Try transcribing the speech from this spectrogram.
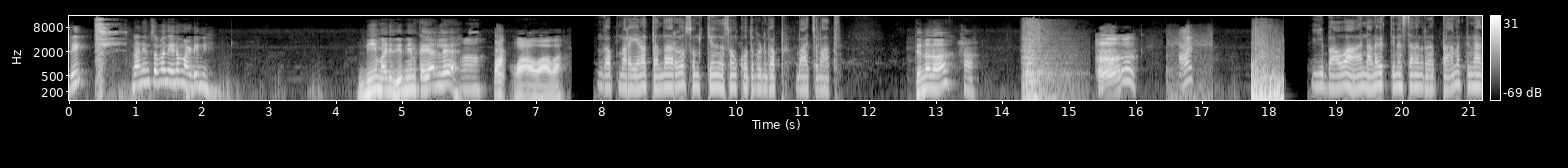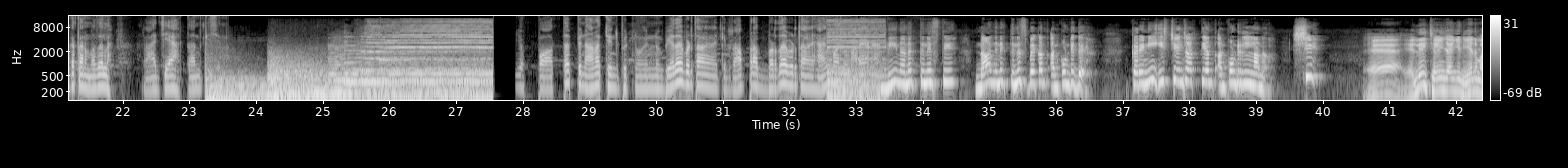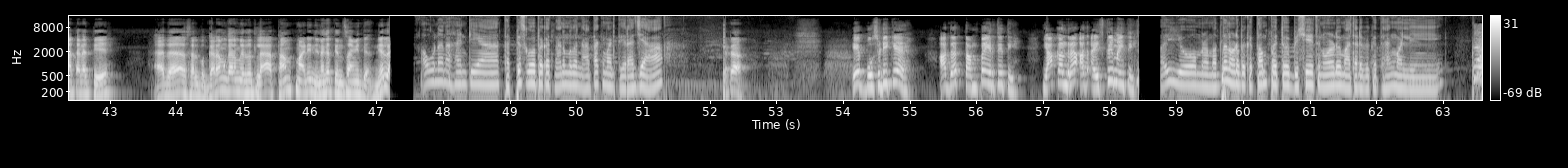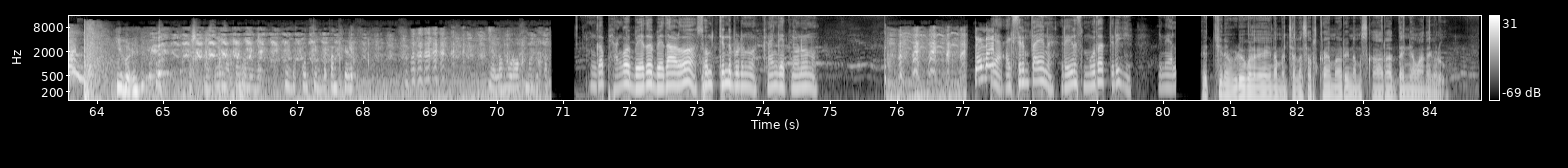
ರೀ ನಾನು ನಿಮ್ ಸಂಬಂಧ ಏನೋ ಮಾಡೀನಿ. ನೀ ಮಾಡಿದಿ ನಿನ್ ಕೈಯಾರ್ಲೆ? ಹಾ. ವಾ ವಾ ವಾ. ಗಪ್ ಮರ ಏನೋ ತಂದಾರು ಸುಮ್ ತಿಂದ ಸುಮ್ ಕೂತ್ ಬಿಡು ಗಪ್ ಬಾ ಚಲೋ ಆತ್. ತಿನ್ನೋಣ ಹಾ. ಈ ಬಾವ ನನಗೆ ತಿನ್ನಿಸ್ತಾನಂದ್ರ ತಾನ ತಿನ್ನಾಕತ್ತಾನ ಮೊದಲ. ರಾಜ್ಯ ತಂದ್ ಕಿಸಿನ ತಿಂದ್ಬಿಟ್ನು ಇನ್ನು ಬೇರೆ ಬಿಡ್ತಾ ರಾಪ್ ರಾಪ್ ಬಡ್ದ ಬಿಡ್ತಾನೆ ಹ್ಯಾಂಗ್ ಮಾಡ್ಲು ಮಾರಾಯಣ ನೀ ನನಗ್ ತಿನ್ನಿಸ್ತಿ ನಾ ನಿನಗ್ ತಿನ್ನಿಸ್ಬೇಕಂತ ಅನ್ಕೊಂಡಿದ್ದೆ. ಕರೆ ನೀ ಇಷ್ಟ್ ಚೇಂಜ್ ಆಗ್ತಿ ಅಂತ ಅನ್ಕೊಂಡಿರ್ಲಿಲ್ಲ ನಾನು. ಶಿ ಏ ಎಲ್ಲಿ ಚೇಂಜ್ ಆಗಿ ಏನು ಮಾತಾಡತ್ತಿ? ಅದ ಸ್ವಲ್ಪ ಗರಂ ಗರಂ ಇರುತ್ತಲ್ಲ ತಂಪ್ ಮಾಡಿ ನಿನಗ ತಿನ್ಸಾಮಿದ್ದೆ. ನಿಲ್ಲ. ಅವು ನನ್ನ ಹೆಂಡತಿಯ ತಪ್ಪಿಸ್ಕೋಬೇಕಂತ ನಾನು ಮೊದಲು ನಾಟಕ ಮಾಡ್ತೀಯ ರಾಜ್ಯಾ. ಆಟ? ಏ ಬೋಸಡಿಕೆ ಅದ ತಂಪ ಇರ್ತೈತಿ. ಯಾಕಂದ್ರ ಅದ್ ಐಸ್ ಕ್ರೀಮ್ ಐತಿ. ಅಯ್ಯೋ ಮೊದ್ಲು ನೋಡ್ಬೇಕು ತಂಪೈತೆ ಬಿಸಿ ಐತೆ ನೋಡಿ ಮಾತಾಡ್ಬೇಕೈತಿ. ಹೆಂಗ್ ಮಾಡ್ಲಿ? ಕೂತಿರ್ಬೇಕಂತ ಹೇಳಿ ಎಲ್ಲ ಮೂಡ್ ಆಫ್ ಹಂಗಪ್ಪ ಗಪ್ ಹೆಂಗೋ ಬೇದ ಬೇದಾಳು ಸ್ವಲ್ಪ ತಿಂದು ಬಿಡುನು ಹೆಂಗೈತಿ ನೋಡೋನು. ತೊಂಬೈ ಐಸ್ ಕ್ರೀಮ್ ತಾಯಿನ? ರೈಲ್ ಸ್ಮೂತ್ ತಿರುಗಿ. ಇನ್ನೆಲ್ಲ ಹೆಚ್ಚಿನ ವಿಡಿಯೋಗಳಿಗಾಗಿ ನಮ್ಮ ಚಾನಲ್ ಸಬ್ಸ್ಕ್ರೈಬ್ ಮಾಡಿ ನಮಸ್ಕಾರ ಧನ್ಯವಾದಗಳು.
